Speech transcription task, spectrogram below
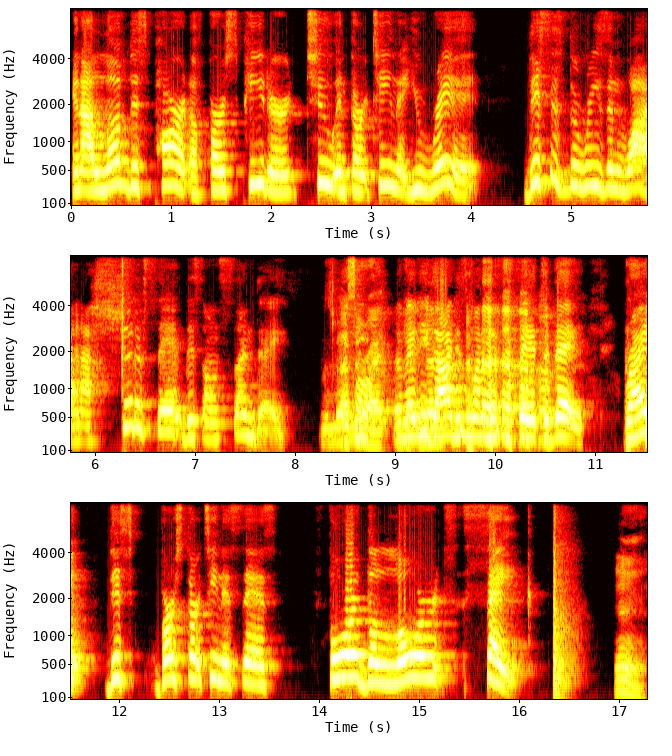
And I love this part of First Peter 2 and 13 that you read. This is the reason why, and I should have said this on Sunday. but That's maybe- all right. But maybe God just wanted us to say it today, right? This verse 13 it says, For the Lord's sake, Mm.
